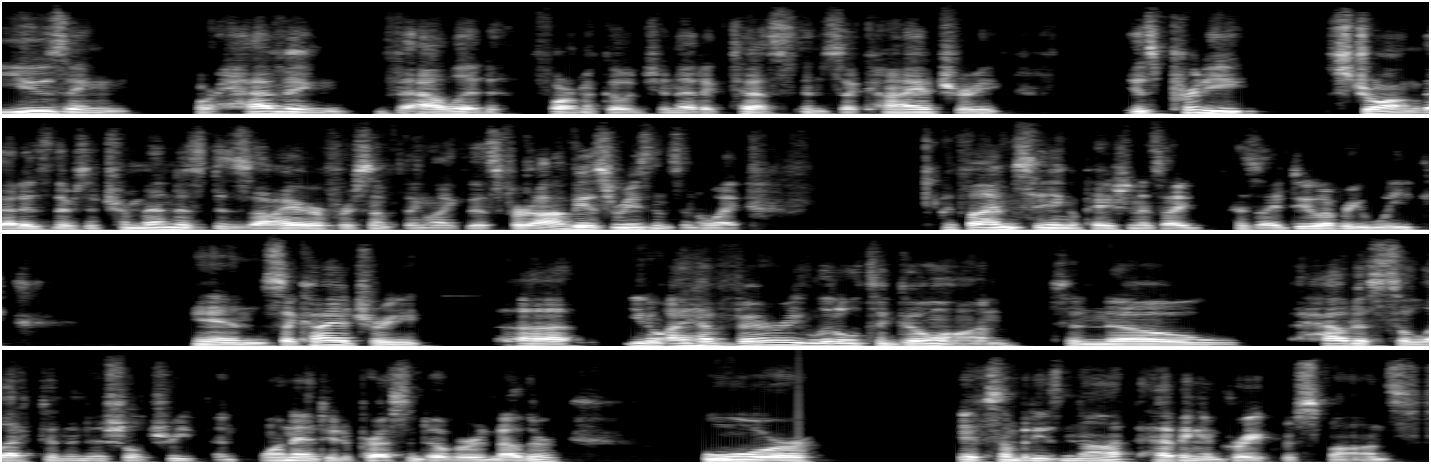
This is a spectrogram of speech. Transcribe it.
using or having valid pharmacogenetic tests in psychiatry is pretty strong. That is, there's a tremendous desire for something like this for obvious reasons in a way. If I'm seeing a patient as I as I do every week in psychiatry, uh, you know, I have very little to go on to know how to select an initial treatment, one antidepressant over another, or if somebody is not having a great response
